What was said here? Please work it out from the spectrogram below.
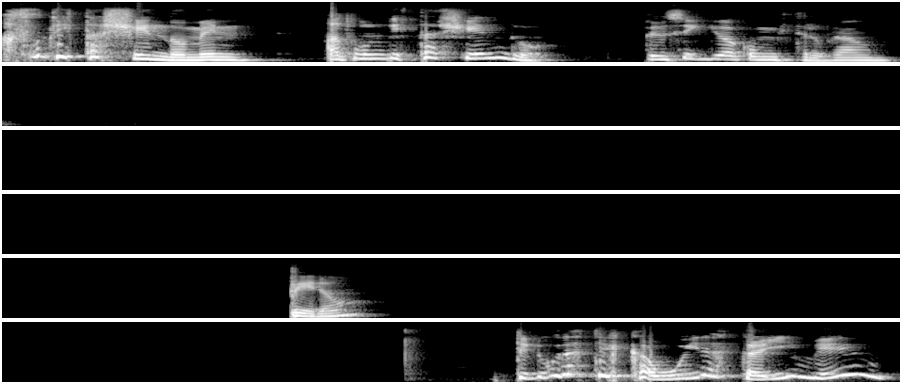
¿A dónde está yendo, men? ¿A dónde está yendo? Pensé que iba con Mr. Brown. Pero... ¿Te lograste escabullir hasta ahí, men?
